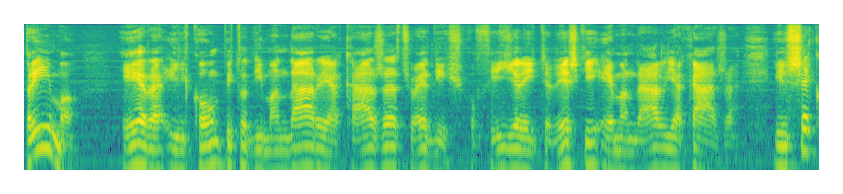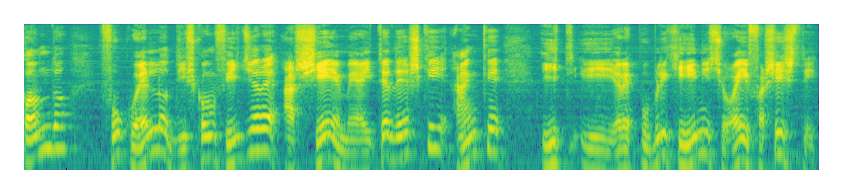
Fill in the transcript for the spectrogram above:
Primo era il compito di mandare a casa, cioè di sconfiggere i tedeschi e mandarli a casa. Il secondo fu quello di sconfiggere assieme ai tedeschi anche i, i repubblichini, cioè i fascisti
